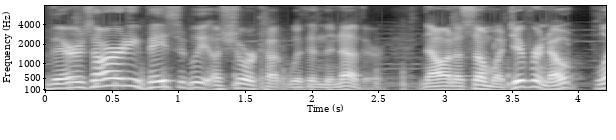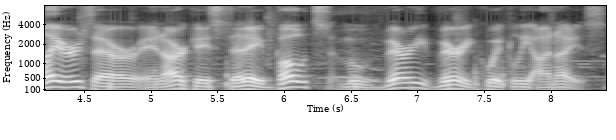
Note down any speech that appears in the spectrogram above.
there's already basically a shortcut within the nether. Now, on a somewhat different note, players, or in our case today, boats, move very, very quickly on ice.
